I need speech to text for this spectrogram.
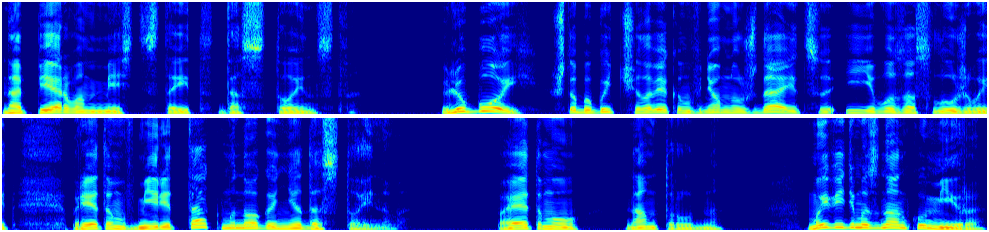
на первом месте стоит достоинство. Любой, чтобы быть человеком, в нем нуждается и его заслуживает. При этом в мире так много недостойного. Поэтому нам трудно. Мы видим изнанку мира.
